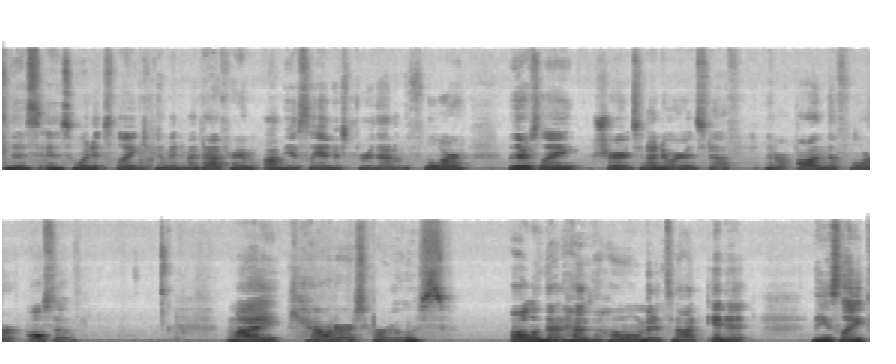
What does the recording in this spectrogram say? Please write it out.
This is what it's like to come into my bathroom. Obviously, I just threw that on the floor. But there's like shirts and underwear and stuff that are on the floor also. My counter's gross. All of that has a home, but it's not in it these like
